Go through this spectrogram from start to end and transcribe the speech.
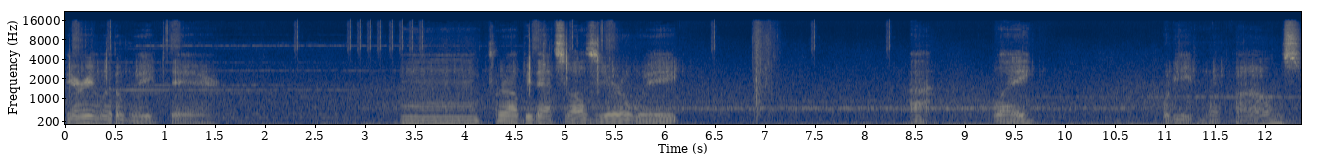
Very little weight there. Hmm, probably that's all zero weight. Ah, play. 48 more pounds.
